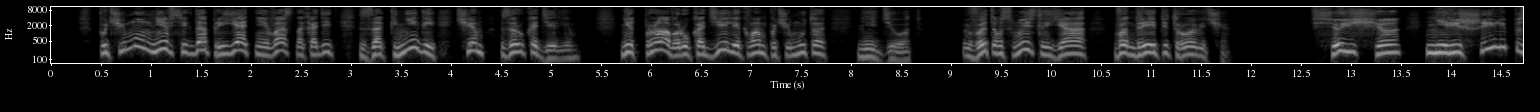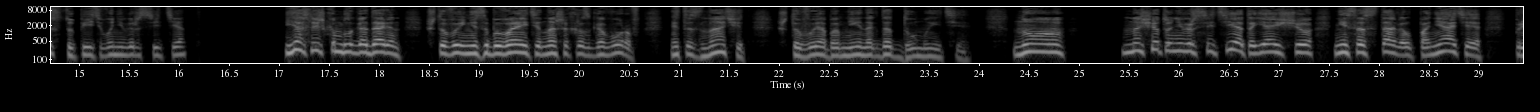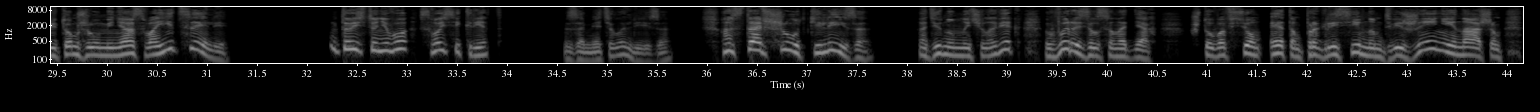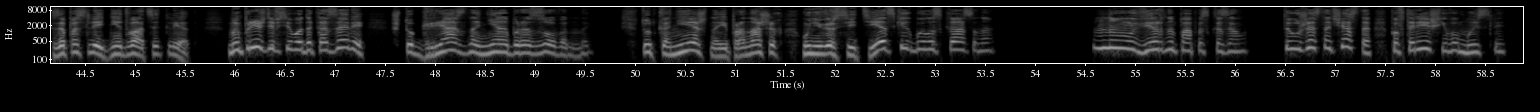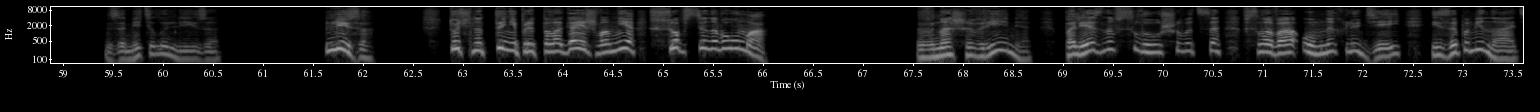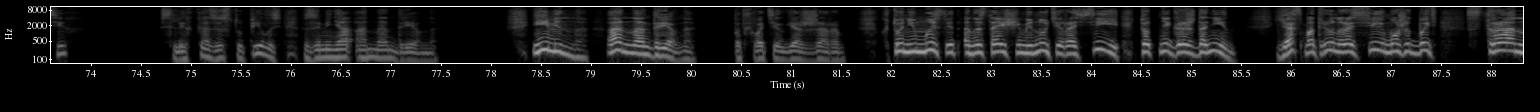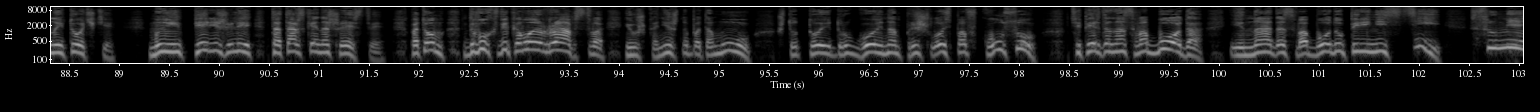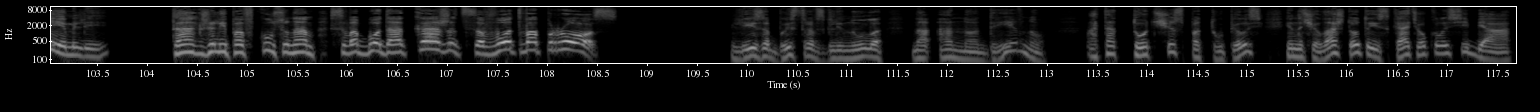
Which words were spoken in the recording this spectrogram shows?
почему мне всегда приятнее вас находить за книгой, чем за рукоделием? Нет права, рукоделие к вам почему-то не идет. В этом смысле я в Андрея Петровича. Все еще не решили поступить в университет? Я слишком благодарен, что вы не забываете наших разговоров. Это значит, что вы обо мне иногда думаете. Но насчет университета я еще не составил понятия, при том же у меня свои цели. То есть у него свой секрет, — заметила Лиза. Оставь шутки, Лиза. Один умный человек выразился на днях, что во всем этом прогрессивном движении нашем за последние 20 лет мы прежде всего доказали, что грязно необразованны. Тут, конечно, и про наших университетских было сказано. «Ну, верно, папа сказал. Ты ужасно часто повторяешь его мысли», — заметила Лиза. «Лиза, точно ты не предполагаешь во мне собственного ума?» В наше время полезно вслушиваться в слова умных людей и запоминать их. Слегка заступилась за меня Анна Андреевна. Именно, Анна Андреевна, подхватил я с жаром. Кто не мыслит о настоящей минуте России, тот не гражданин. Я смотрю на Россию, может быть, странной точки. Мы пережили татарское нашествие, потом двухвековое рабство, и уж, конечно, потому, что то и другое нам пришлось по вкусу. Теперь дана свобода, и надо свободу перенести. Сумеем ли? Так же ли по вкусу нам свобода окажется? Вот вопрос. Лиза быстро взглянула на Анну Андреевну, а та тотчас потупилась и начала что-то искать около себя.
